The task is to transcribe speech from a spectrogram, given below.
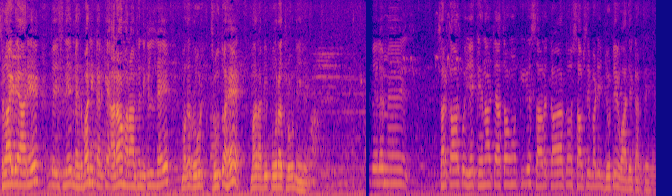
स्लाइडें आ रहे हैं तो इसलिए मेहरबानी करके आराम आराम से निकल जाए मगर रोड थ्रू तो है, मगर अभी पूरा थ्रू नहीं है। पहले मैं सरकार को ये कहना चाहता हूँ कि सरकार तो सबसे बड़े झूठे वादे करते हैं।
